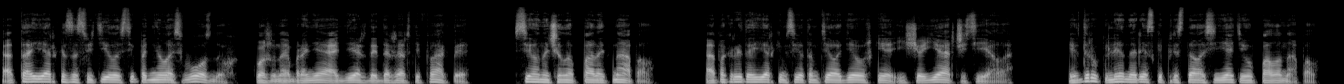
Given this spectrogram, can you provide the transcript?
а та ярко засветилась и поднялась в воздух. Кожаная броня, одежда и даже артефакты. Все начало падать на пол, а покрытое ярким светом тело девушки еще ярче сияло. И вдруг Лена резко перестала сиять и упала на пол.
